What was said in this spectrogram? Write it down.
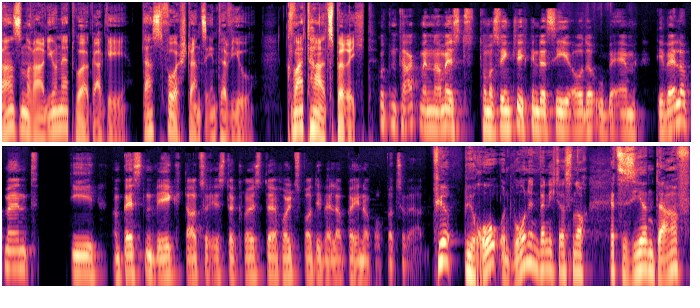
Börsenradio Network AG. Das Vorstandsinterview. Quartalsbericht. Guten Tag, mein Name ist Thomas Winkler, ich bin der CEO der UBM Development, die am besten Weg dazu ist, der größte Holzbaudeveloper in Europa zu werden. Für Büro und Wohnen, wenn ich das noch präzisieren darf,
